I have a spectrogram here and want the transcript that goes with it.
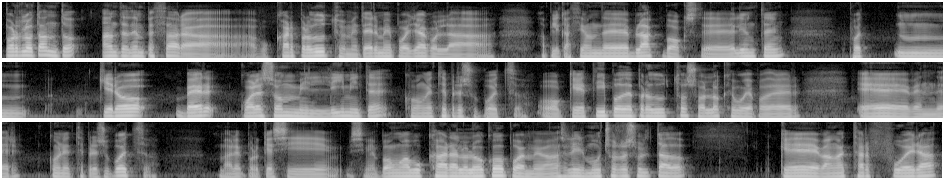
Por lo tanto, antes de empezar a buscar productos y meterme pues ya con la aplicación de Blackbox de Helium 10, pues mm, quiero ver cuáles son mis límites con este presupuesto o qué tipo de productos son los que voy a poder eh, vender con este presupuesto. ¿Vale? Porque si, me pongo a buscar a lo loco, pues me van a salir muchos resultados que van a estar fuera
